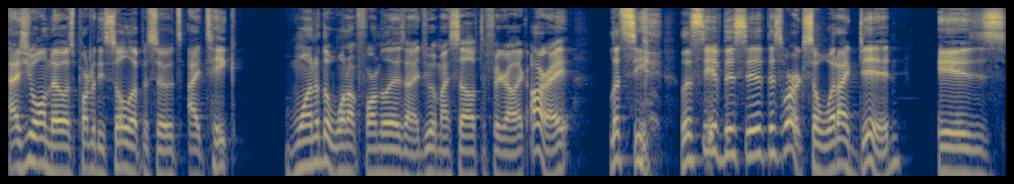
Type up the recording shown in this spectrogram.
as you all know, as part of these solo episodes, I take one of the one up formulas and I do it myself to figure out like, all right, let's see, let's see if this if this works. So what I did is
